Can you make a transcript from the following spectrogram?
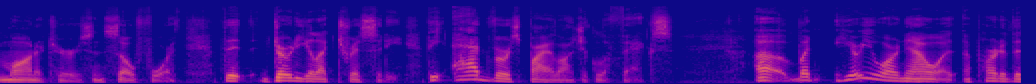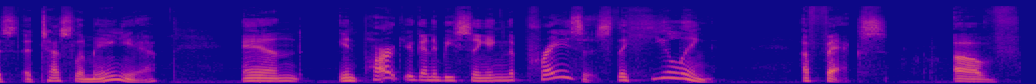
monitors and so forth, the dirty electricity, the adverse biological effects. Uh, but here you are now, a, a part of this Tesla mania, and in part you're going to be singing the praises, the healing effects of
